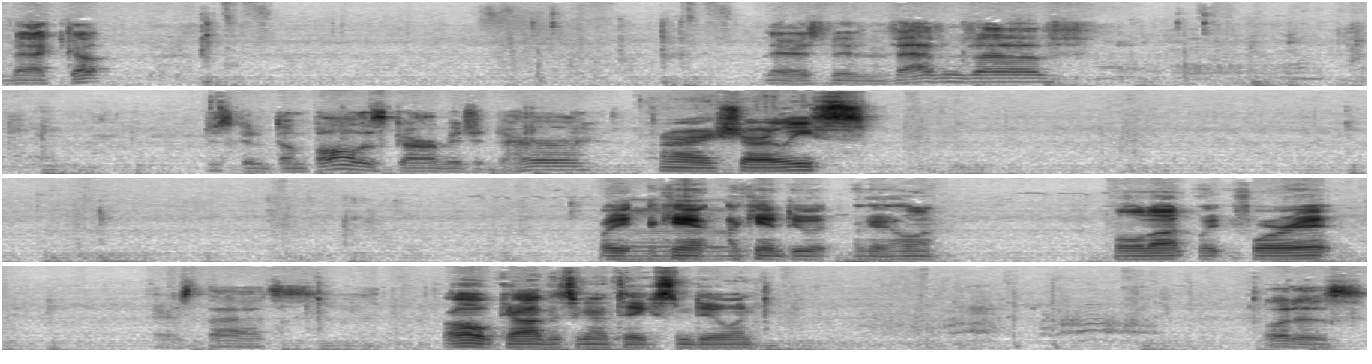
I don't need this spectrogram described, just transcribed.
Back up. There's Viv and Vav and Vav. Just gonna dump all this garbage into her. All right, Charlize. Wait, I can't. I can't do it. Okay, hold on. Hold on. Wait for it. There's that. Oh God, this is gonna take some doing. What is?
